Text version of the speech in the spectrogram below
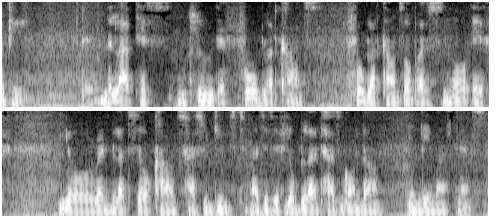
Okay. The lab tests include a full blood count. Full blood count help us know if your red blood cell count has reduced, that is, if your blood has gone down in layman's terms.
